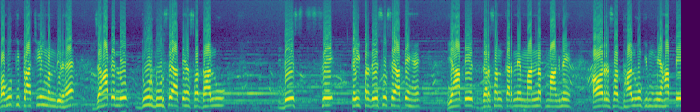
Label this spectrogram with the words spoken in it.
बहुत ही प्राचीन मंदिर है, जहाँ पे लोग दूर दूर से आते हैं। श्रद्धालु देश से, कई प्रदेशों से आते हैं। यहाँ पे दर्शन करने, मन्नत मांगने और श्रद्धालुओं की, यहाँ पे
